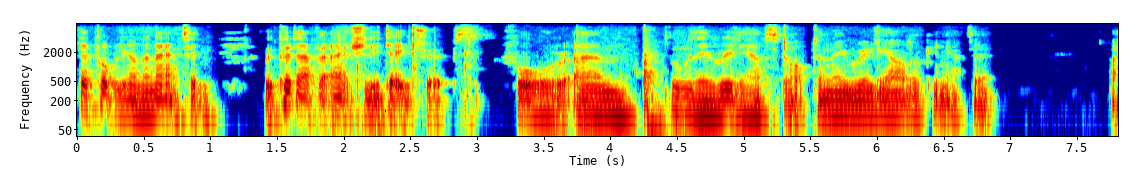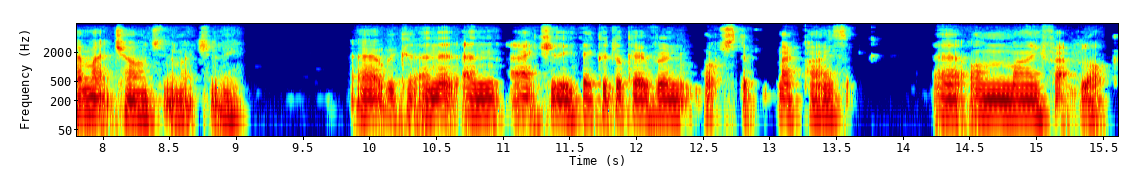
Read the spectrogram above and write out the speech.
They're probably on an outing. We could have actually day trips for. Um, oh, they really have stopped and they really are looking at it. I might charge them actually. Uh, we could, and then, and actually they could look over and watch the magpies uh, on my fat block,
